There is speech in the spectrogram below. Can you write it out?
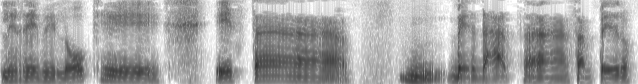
le reveló que esta verdad a San Pedro.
